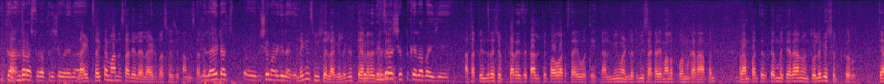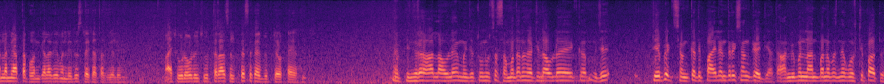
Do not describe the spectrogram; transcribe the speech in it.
इथं अंधार असतो रात्रीच्या वेळेला. लाईटचा का माणूस आलेला आहे लाइट बसवायचं काम चालू आहे. लाइट आज अ, विषय मार्गी लागेल. लगेच विषय लागेल लगेच कॅमेरा पिंजरा दिला शिफ्ट केला पाहिजे. आता पिंजरा शिफ्ट करायचं काल ते पवार साहेब होते. काल मी म्हटलं तुम्ही सकाळी मला फोन करा आपण ग्रामपंचायत कर्मचारी आणून तो लगेच शिफ्ट करू. त्यांना मी आता फोन केला ते म्हणले दुसऱ्या शेतात गेले. अशी उडवडीची उत्तर असेल कसं काय बिबट्यावर काय होणार? नाही, पिंजरा हा लावलाय म्हणजे तो नुसतं समाधानासाठी लावलाय का म्हणजे ते पण शंका ते पाहिल्यानंतर एक शंका येते. आता आम्ही पण लहानपणापासून या गोष्टी पाहतोय.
